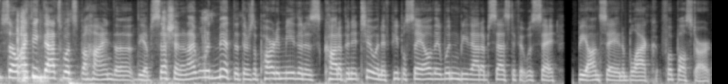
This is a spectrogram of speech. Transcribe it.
So I think that's what's behind the the obsession, and I will admit that there's a part of me that is caught up in it too. And if people say, "Oh, they wouldn't be that obsessed if it was, say, Beyonce and a black football star,"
